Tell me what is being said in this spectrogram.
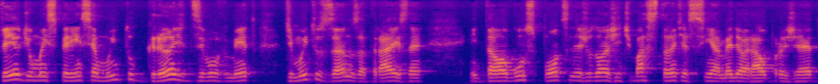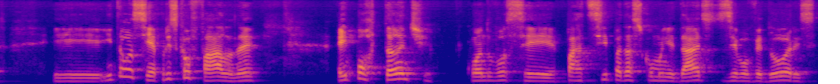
veio de uma experiência muito grande de desenvolvimento de muitos anos atrás, né? Então, alguns pontos ele ajudou a gente bastante assim a melhorar o projeto. E então assim, é por isso que eu falo, né? É importante quando você participa das comunidades de desenvolvedores,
